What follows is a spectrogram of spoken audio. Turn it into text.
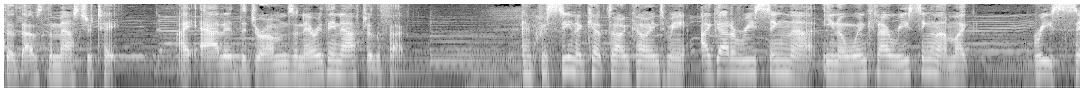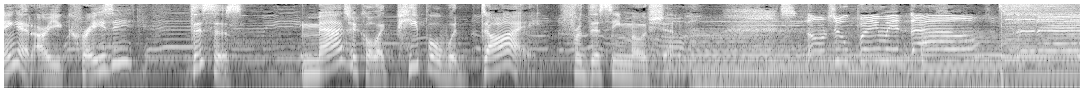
That that was the master take. I added the drums and everything after the fact. And Christina kept on coming to me, I gotta re sing that. You know, when can I re sing that? I'm like, re sing it? Are you crazy? This is magical. Like, people would die for this emotion. So don't you bring me down today.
